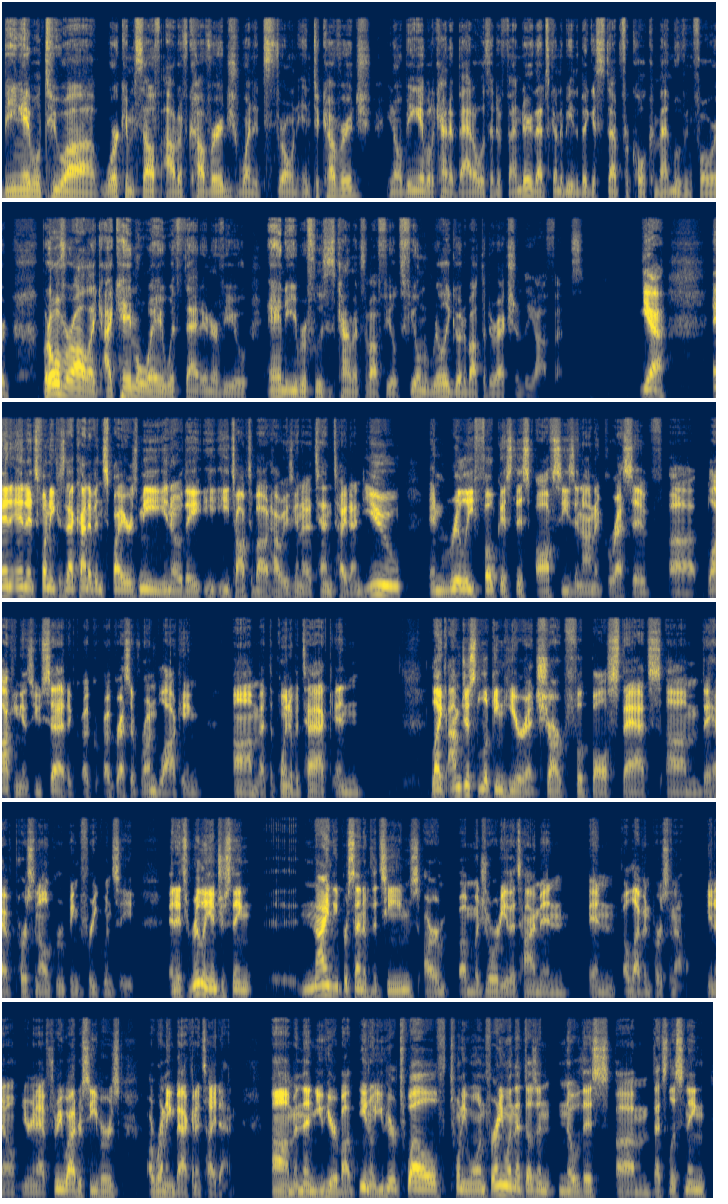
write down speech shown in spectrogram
being able to uh, work himself out of coverage when it's thrown into coverage you know, being able to kind of battle with a defender, that's going to be the biggest step for Cole Kmet moving forward. But overall, like I came away with that interview and Eberflus's comments about Fields feeling really good about the direction of the offense. Yeah. And and it's funny because that kind of inspires me. You know, they he, he talked about how he's going to attend tight end U and really focus this offseason on aggressive uh, blocking, as you said, ag- aggressive run blocking um, at the point of attack. And like I'm just looking here at sharp football stats. Um, they have personnel grouping frequency, and it's really interesting. 90% of the teams are a majority of the time in in 11 personnel. You know, you're to have three wide receivers, a running back, and a tight end. Um, and then you hear about, you know, you hear 12, 21. For anyone that doesn't know this, um, that's listening,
